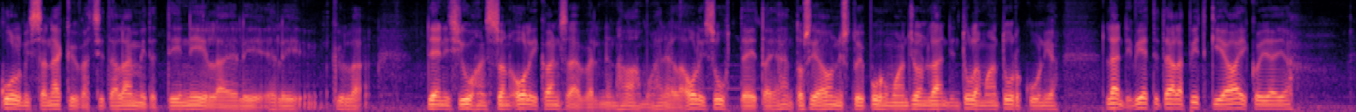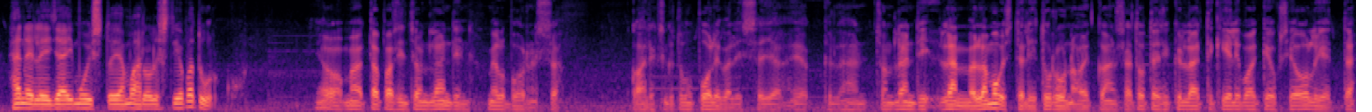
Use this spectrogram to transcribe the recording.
kulmissa näkyvät, sitä lämmitettiin niillä. Eli, eli kyllä Dennis Johansson oli kansainvälinen hahmo, hänellä oli suhteita ja hän tosiaan onnistui puhumaan John Landin tulemaan Turkuun ja Landi vietti täällä pitkiä aikoja ja hänelle jäi muistoja mahdollisesti jopa Turkuun. Joo, mä tapasin John Landin Melbourneissa 80-luvun puolivälissä ja, ja kyllähän John Landi lämmöllä muisteli Turun aikaansa. Totesi kyllä, että kielivaikeuksia oli, että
